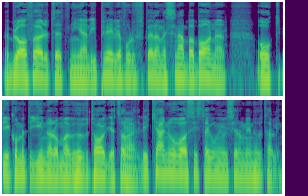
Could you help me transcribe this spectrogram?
med bra förutsättningar, i Previa får du spela med snabba banor och det kommer inte gynna dem överhuvudtaget så det kan nog vara sista gången vi ser dem i en huvudtävling.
